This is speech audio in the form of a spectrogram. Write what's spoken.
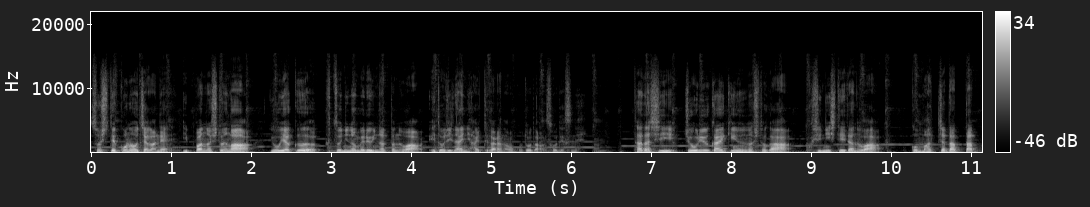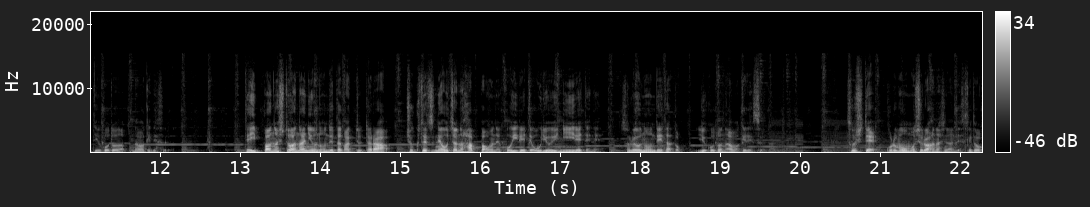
そしてこのお茶がね、一般の人がようやく普通に飲めるようになったのは、江戸時代に入ってからのことだそうですね。ただし、上流階級の人が口にしていたのは、こう抹茶だったっていうことなわけです。で、一般の人は何を飲んでたかって言ったら、直接ね、お茶の葉っぱをね、こう入れて、お湯に入れてね、それを飲んでいたということなわけです。そして、これも面白い話なんですけど、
